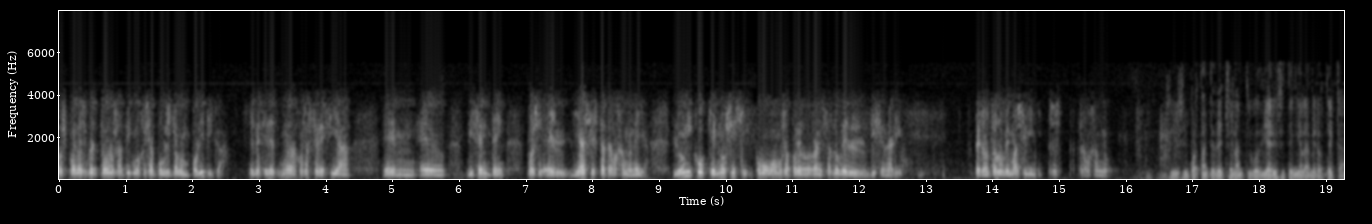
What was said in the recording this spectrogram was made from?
pues puedes ver todos los artículos que se han publicado en política. Es decir, es una de las cosas que decía em, eh, Vicente, pues ya se está trabajando en ella. Lo único que no sé si, cómo vamos a poder organizarlo del diccionario. Pero todo lo demás sí se está trabajando. Sí, es importante. De hecho, el antiguo diario sí tenía la hemeroteca.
